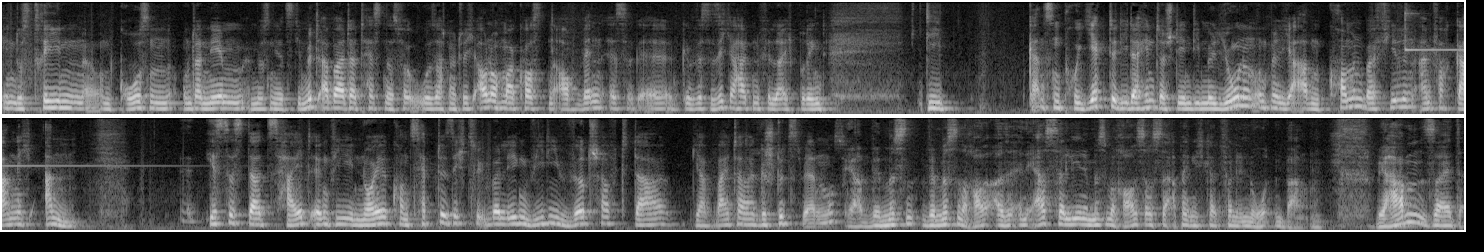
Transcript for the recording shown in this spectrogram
Industrien und großen Unternehmen müssen jetzt die Mitarbeiter testen. Das verursacht natürlich auch noch mal Kosten, auch wenn es äh, gewisse Sicherheiten vielleicht bringt. Die ganzen Projekte, die dahinter stehen, die Millionen und Milliarden, kommen bei vielen einfach gar nicht an. Ist es da Zeit, irgendwie neue Konzepte sich zu überlegen, wie die Wirtschaft da ja weiter gestützt werden muss? Ja, wir müssen, wir müssen raus, also in erster Linie müssen wir raus aus der Abhängigkeit von den Notenbanken. Wir haben seit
